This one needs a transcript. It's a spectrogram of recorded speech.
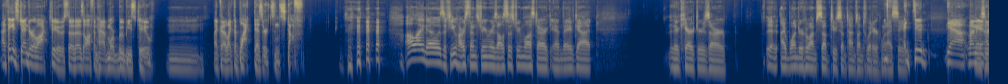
I think it's gender locked too. So those often have more boobies too, Hmm. like uh, like the black deserts and stuff. All I know is a few Hearthstone streamers also stream Lost Ark, and they've got their characters are. Uh, I wonder who I'm sub to sometimes on Twitter when I see, dude, yeah. I mean, I,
